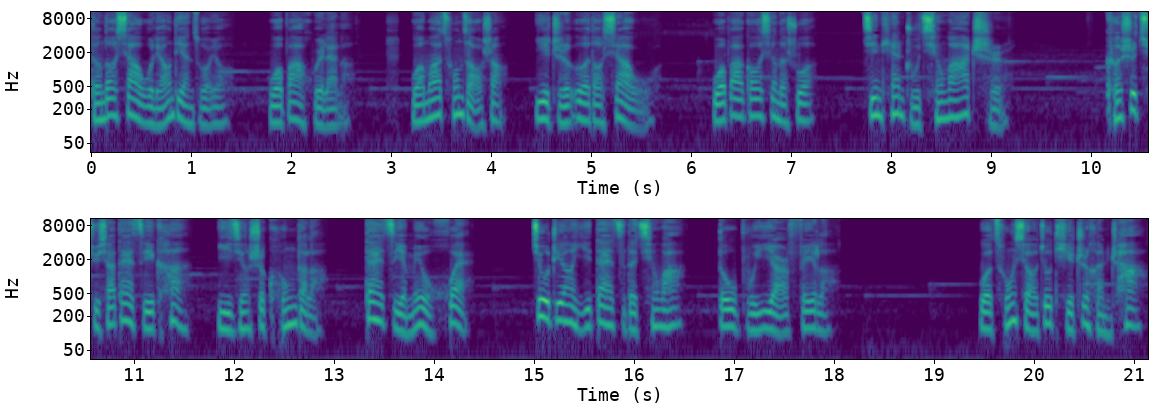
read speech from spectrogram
等到下午两点左右，我爸回来了。我妈从早上一直饿到下午。我爸高兴地说：“今天煮青蛙吃。”可是取下袋子一看，已经是空的了，袋子也没有坏。就这样，一袋子的青蛙都不翼而飞了。我从小就体质很差，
